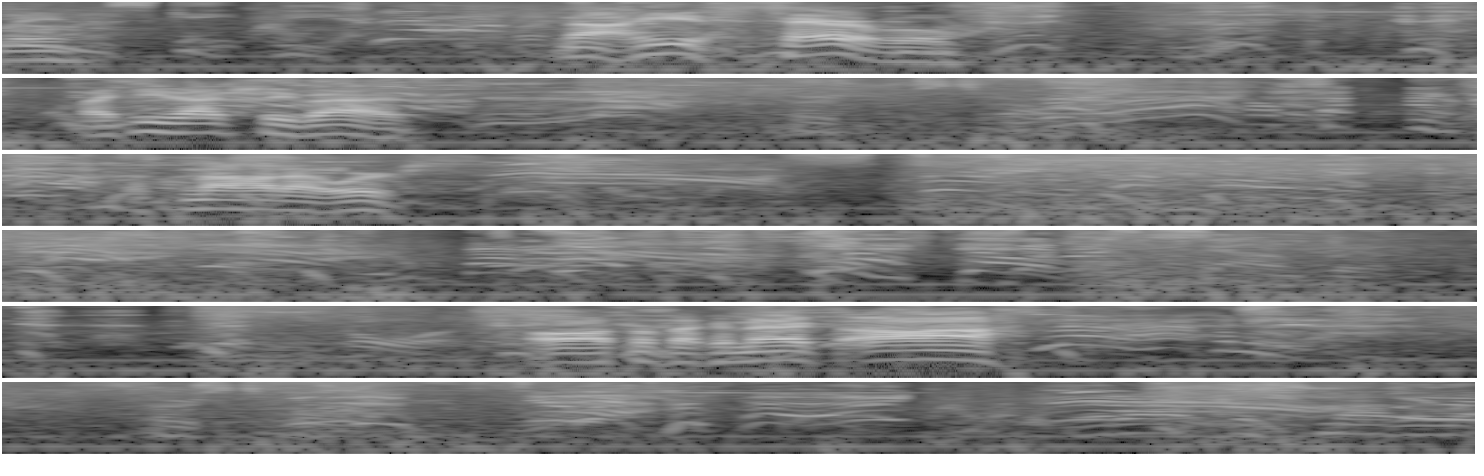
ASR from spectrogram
Me. nah, he is terrible. Like he's actually bad. That's not how that works. Oh, I thought that connect. Ah, Not not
